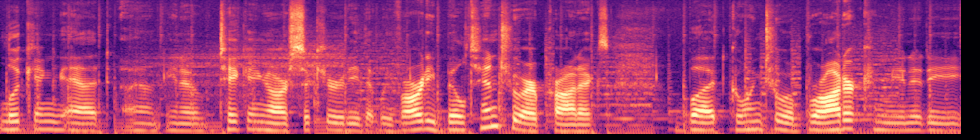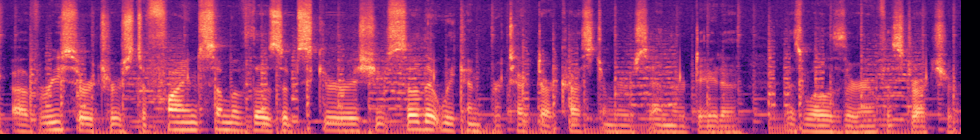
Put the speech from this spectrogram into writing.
looking at, um, you know, taking our security that we've already built into our products, but going to a broader community of researchers to find some of those obscure issues so that we can protect our customers and their data as well as their infrastructure.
